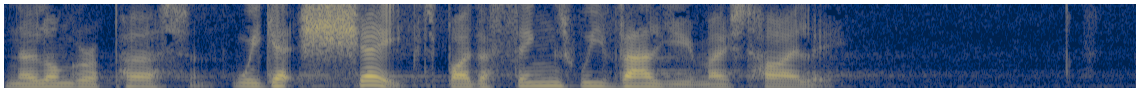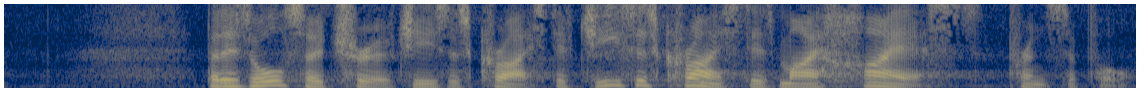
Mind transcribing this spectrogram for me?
no longer a person. We get shaped by the things we value most highly. But it's also true of Jesus Christ. If Jesus Christ is my highest principle,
